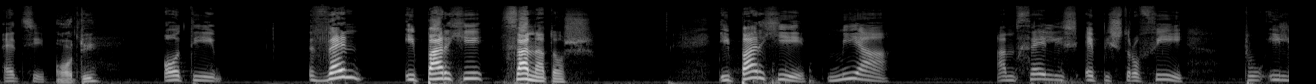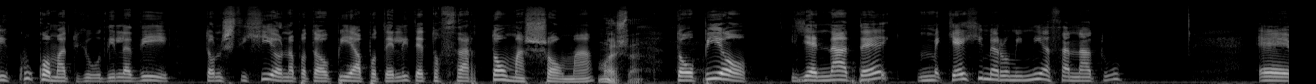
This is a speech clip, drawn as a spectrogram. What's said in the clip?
έτσι, Ότι; ότι δεν υπάρχει θάνατος. Υπάρχει μία, αν θέλεις, επιστροφή του υλικού κομματιού, δηλαδή των στοιχείων από τα οποία αποτελείται το φθαρτό μας σώμα, Μάλιστα. το οποίο γεννάται με- και έχει ημερομηνία θανάτου ε,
